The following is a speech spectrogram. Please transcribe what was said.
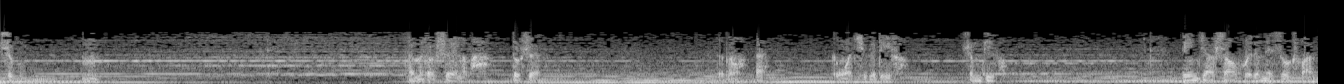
师傅，嗯，他们都睡了吧？都睡了。德东，哎，跟我去个地方。什么地方？林家烧毁的那艘船。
